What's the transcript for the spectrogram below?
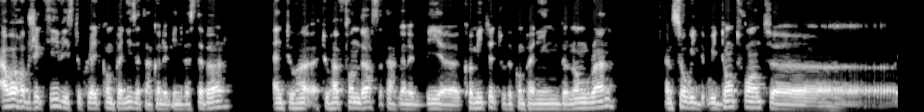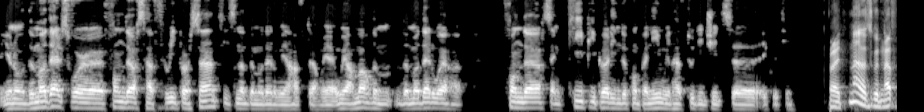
Our objective is to create companies that are going to be investable and to, ha- to have funders that are going to be uh, committed to the company in the long run. And so we, we don't want, uh, you know, the models where funders have 3% is not the model we are after. We are, we are more the, the model where funders and key people in the company will have two digits uh, equity. Right. No, that's good enough.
